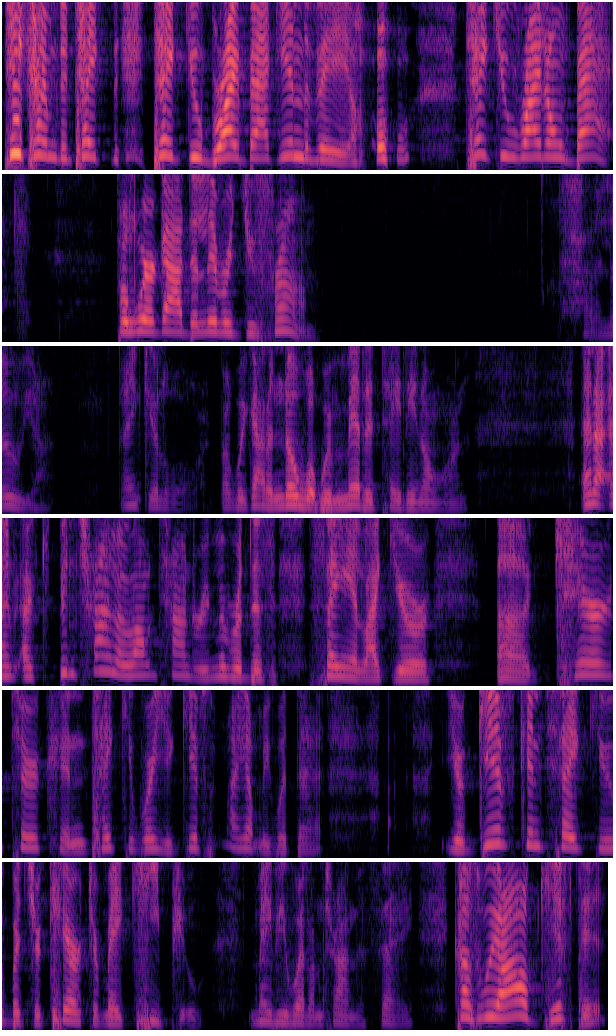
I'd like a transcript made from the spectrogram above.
He came to take, take you right back in the veil, take you right on back from where God delivered you from. Hallelujah. Thank you, Lord. But we got to know what we're meditating on. And I, have been trying a long time to remember this saying, like your uh, character can take you where you give. Somebody help me with that. Your gift can take you, but your character may keep you. Maybe what I'm trying to say. Because we're all gifted,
